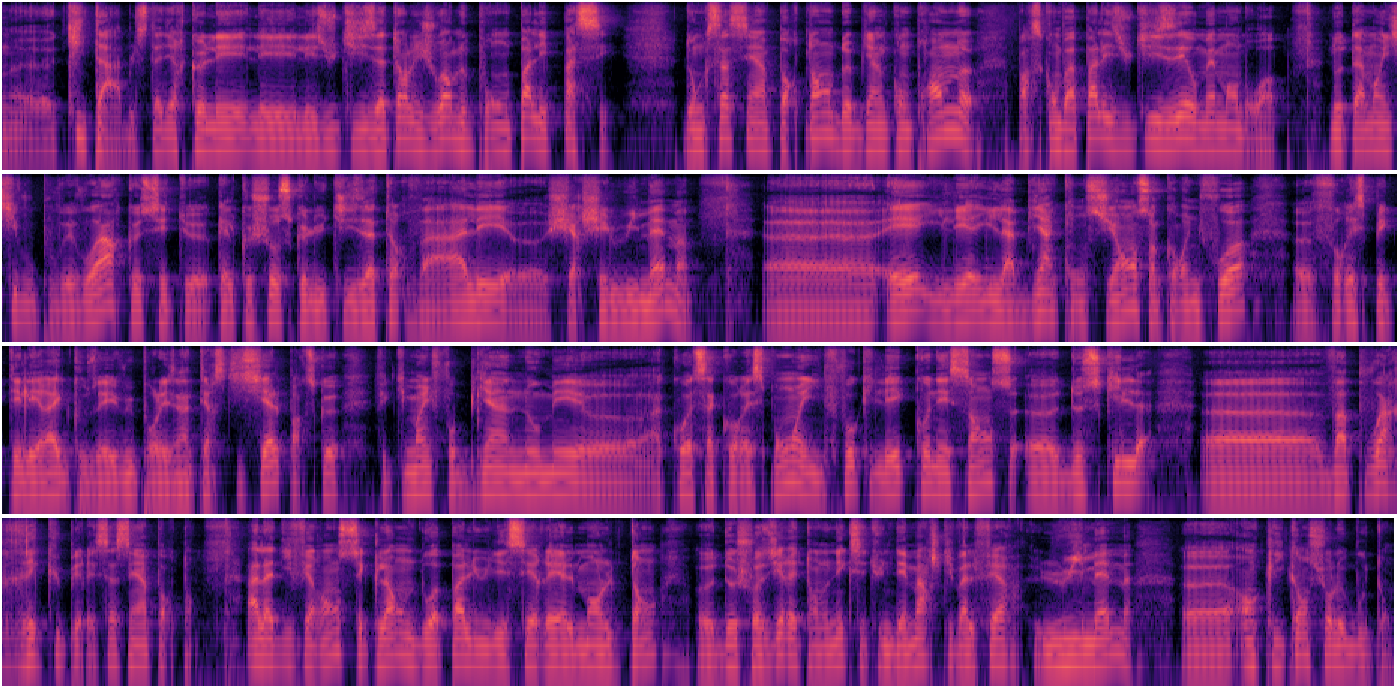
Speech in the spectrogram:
quittables, c'est-à-dire que les, utilisateurs, les joueurs ne pourront pas les passer. Donc ça, c'est important de bien le comprendre parce qu'on ne va pas les utiliser au même endroit. Notamment ici, vous pouvez voir que c'est euh, quelque chose que l'utilisateur va aller euh, chercher lui-même et il a bien conscience, encore une fois, il faut respecter les règles que vous avez vues pour les interstitiels parce que effectivement, il faut bien nommer à quoi ça correspond et il faut qu'il ait connaissance de de ce qu'il euh, va pouvoir récupérer. Ça, c'est important. À la différence, c'est que là, on ne doit pas lui laisser réellement le temps euh, de choisir, étant donné que c'est une démarche qui va le faire lui-même euh, en cliquant sur le bouton.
